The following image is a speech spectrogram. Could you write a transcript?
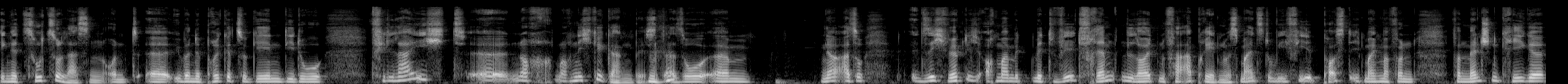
Dinge zuzulassen und äh, über eine Brücke zu gehen, die du vielleicht äh, noch, noch nicht gegangen bist. Mhm. Also, ähm, ja, also sich wirklich auch mal mit, mit wildfremden Leuten verabreden. Was meinst du, wie viel Post ich manchmal von, von Menschen kriege,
